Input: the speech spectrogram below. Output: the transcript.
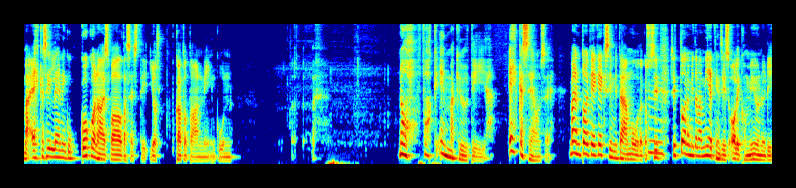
mä ehkä silleen niin kuin kokonaisvaltaisesti, jos katsotaan niin kuin, no fuck, en mä kyllä tiedä. Ehkä se on se. Mä en nyt oikein keksi mitään muuta, koska mm. Sitten sit toinen, mitä mä mietin siis, oli Community,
